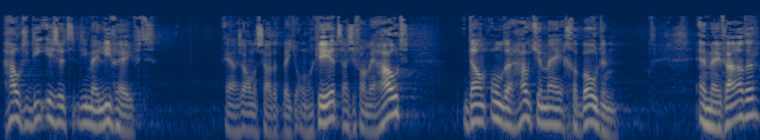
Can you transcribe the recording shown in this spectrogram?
houdt, die is het die mij lief heeft. Ergens anders staat het een beetje omgekeerd. Als je van mij houdt, dan onderhoud je mij geboden. En mijn vader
